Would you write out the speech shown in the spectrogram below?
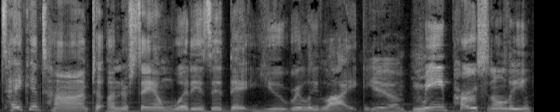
taking time to understand what is it that you really like Yeah. me personally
